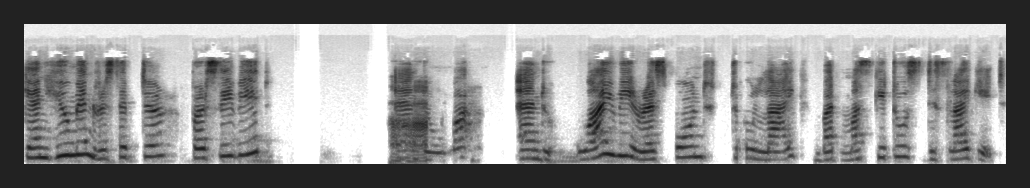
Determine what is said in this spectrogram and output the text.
Can human receptor perceive it? Uh -huh. And, what, and why we respond to like, but mosquitoes dislike it?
